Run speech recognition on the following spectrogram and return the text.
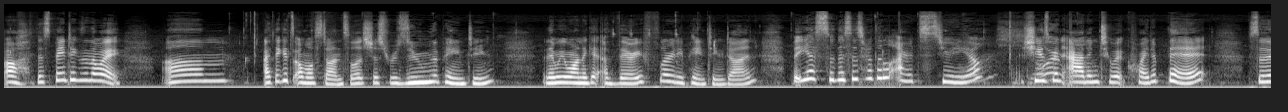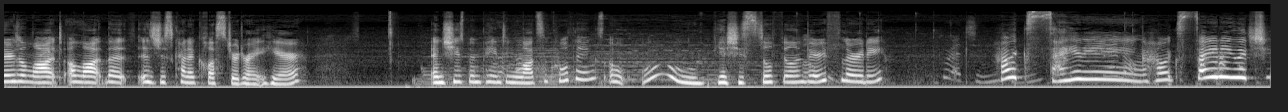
Oh, this painting's in the way. Um, I think it's almost done. So let's just resume the painting. And then we want to get a very flirty painting done. But yes, so this is her little art studio. She has been adding to it quite a bit. So there's a lot, a lot that is just kind of clustered right here. And she's been painting lots of cool things. Oh, ooh. Yeah, she's still feeling very flirty. How exciting! How exciting that she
